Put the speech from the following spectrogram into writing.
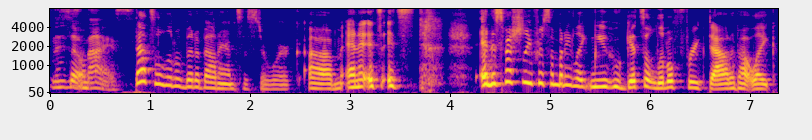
This so is nice. That's a little bit about ancestor work. Um, and it's it's and especially for somebody like me who gets a little freaked out about like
